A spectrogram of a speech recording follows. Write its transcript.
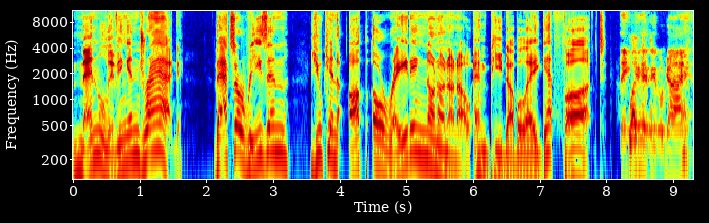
men living in drag. That's a reason you can up a rating? No, no, no, no. MPAA, get fucked. Thank like- you, Hey People Guy.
